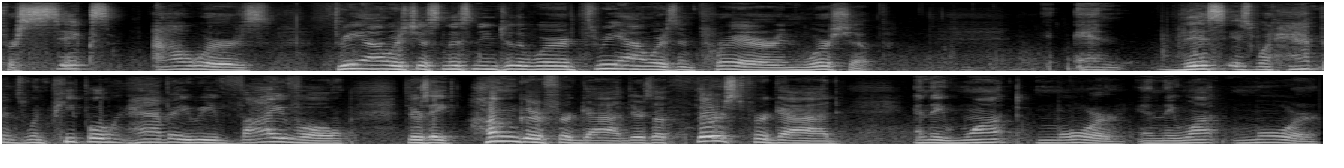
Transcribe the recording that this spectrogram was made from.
for six hours, three hours just listening to the word, three hours in prayer and worship. And this is what happens when people have a revival. There's a hunger for God, there's a thirst for God, and they want more, and they want more.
